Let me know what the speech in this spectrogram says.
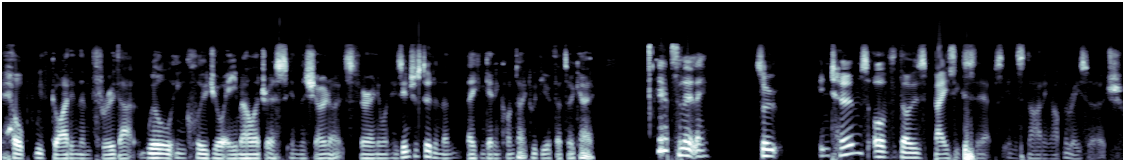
help with guiding them through that. We'll include your email address in the show notes for anyone who's interested, and then they can get in contact with you if that's okay. Yeah, absolutely. So, in terms of those basic steps in starting up the research,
